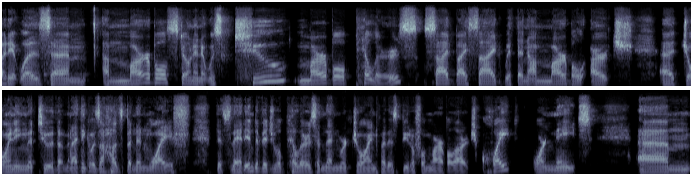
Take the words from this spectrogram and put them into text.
but it was um, a marble stone, and it was two marble pillars side by side within a marble arch uh, joining the two of them. And I think it was a husband and wife. That, so they had individual pillars and then were joined by this beautiful marble arch. Quite ornate um,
